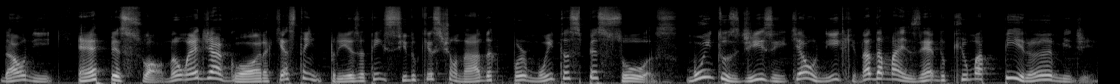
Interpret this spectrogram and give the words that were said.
da Unique. É, pessoal, não é de agora que esta empresa tem sido questionada por muitas pessoas. Muitos dizem que a Unique nada mais é do que uma pirâmide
